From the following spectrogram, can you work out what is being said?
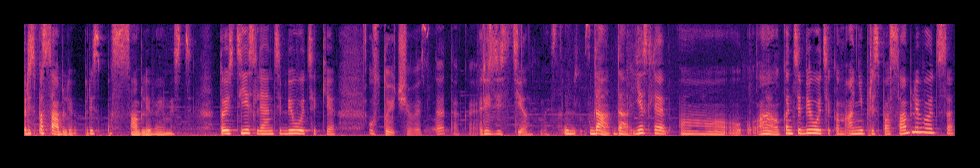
приспосаблив... приспосабливаемость. То есть если антибиотики... Устойчивость, да, такая? Резистентность. Да, да. Если э, к антибиотикам они приспосабливаются,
